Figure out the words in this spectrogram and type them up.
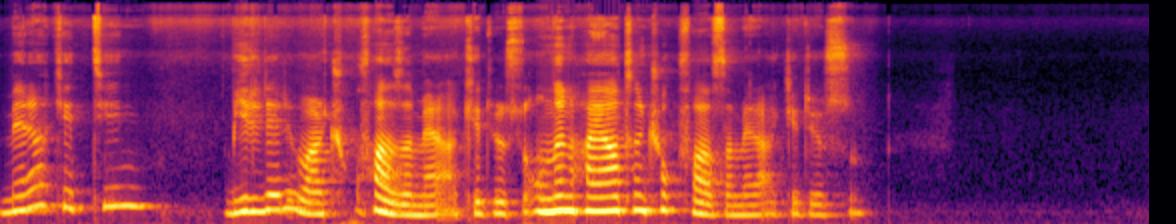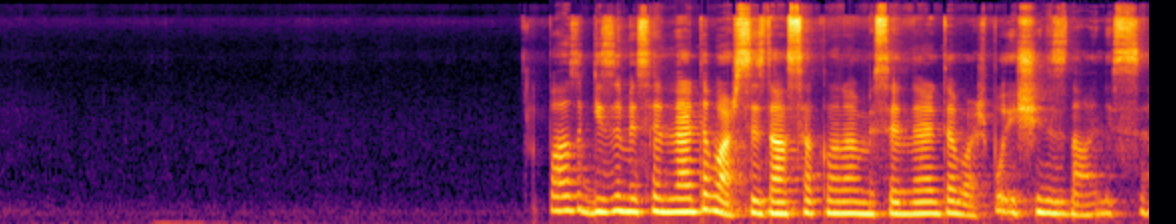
Merak ettiğin birileri var. Çok fazla merak ediyorsun. Onların hayatını çok fazla merak ediyorsun. Bazı gizli meseleler de var. Sizden saklanan meseleler de var. Bu eşinizin ailesi.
